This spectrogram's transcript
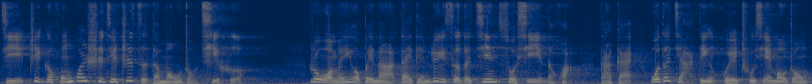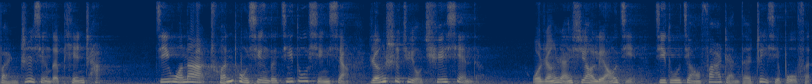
即这个宏观世界之子的某种契合。若我没有被那带点绿色的金所吸引的话，大概我的假定会出现某种本质性的偏差，即我那传统性的基督形象仍是具有缺陷的。我仍然需要了解基督教发展的这些部分。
